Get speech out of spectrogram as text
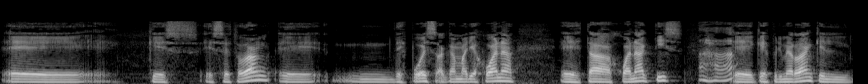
eh, que es, es Estodán. Eh, después, acá en María Juana, eh, está Juan Actis, eh, que es primer dan, que, el,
